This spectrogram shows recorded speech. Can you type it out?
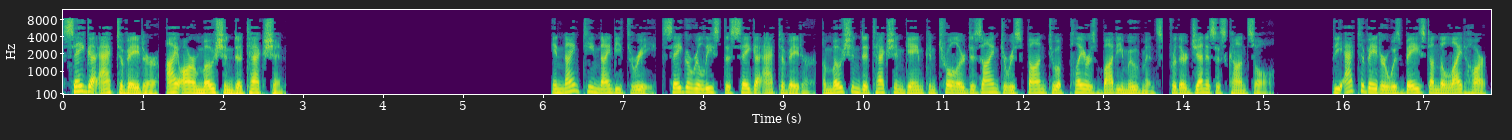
Sega Activator, IR motion detection In 1993, Sega released the Sega Activator, a motion detection game controller designed to respond to a player's body movements, for their Genesis console. The Activator was based on the Light Harp,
